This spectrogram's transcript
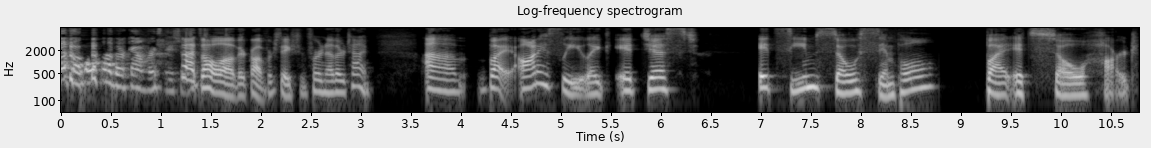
that's a whole other conversation. That's a whole other conversation for another time. Um, but honestly, like it just it seems so simple, but it's so hard.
